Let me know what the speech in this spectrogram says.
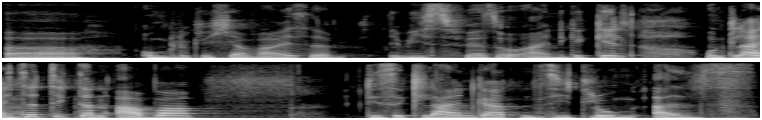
Äh, unglücklicherweise, wie es für so einige gilt. Und gleichzeitig dann aber diese Kleingartensiedlung als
